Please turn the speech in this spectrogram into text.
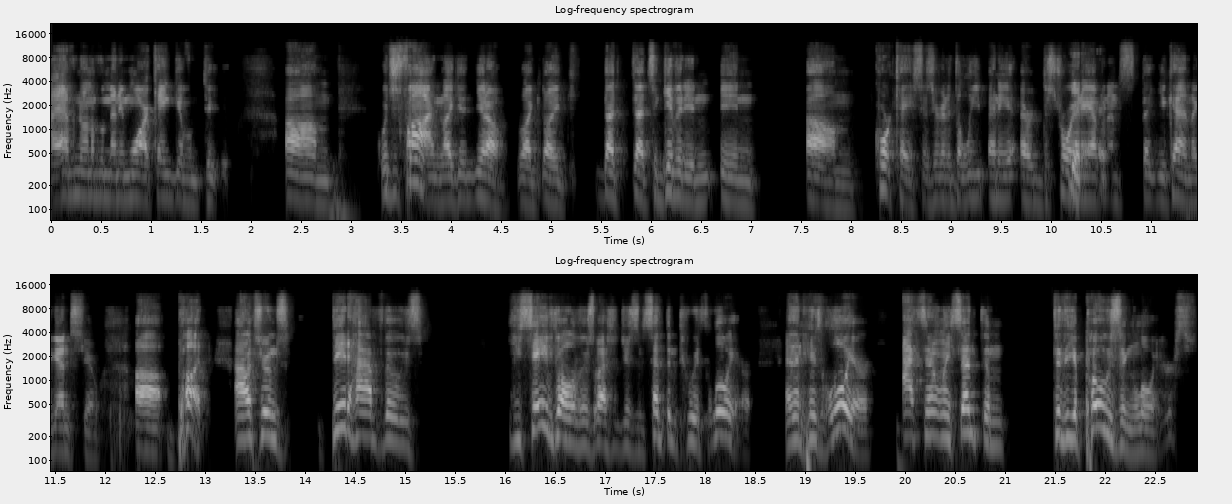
I have none of them anymore. I can't give them to you. Um, which is fine. Like you know, like like that that's a given in in um, court cases. You're going to delete any or destroy yeah. any evidence that you can against you. Uh, but Alex Jones did have those. He saved all of those messages and sent them to his lawyer, and then his lawyer accidentally sent them to the opposing lawyers,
